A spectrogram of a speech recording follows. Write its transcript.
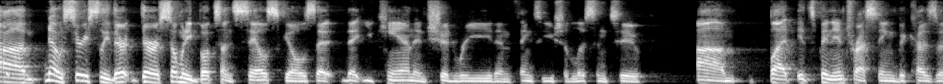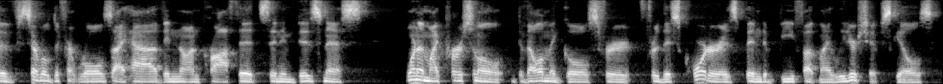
Um, no, seriously, there there are so many books on sales skills that that you can and should read, and things that you should listen to. Um, but it's been interesting because of several different roles I have in nonprofits and in business. One of my personal development goals for for this quarter has been to beef up my leadership skills.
